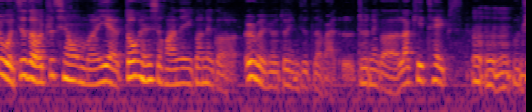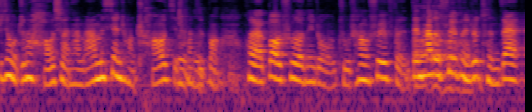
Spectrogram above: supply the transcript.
就我记得之前我们也都很喜欢的一个那个日本乐队，你记得吧？就是那个 Lucky Tapes。嗯嗯嗯，我之前我真的好喜欢他们，他们现场超级超级棒。后来爆出了那种主唱睡粉，但他的睡粉是存在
